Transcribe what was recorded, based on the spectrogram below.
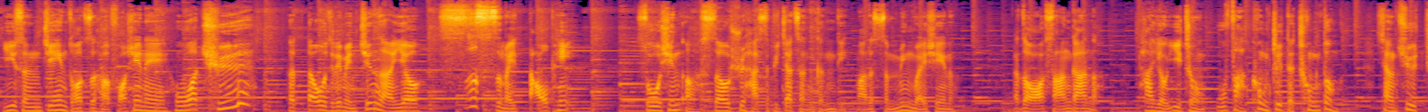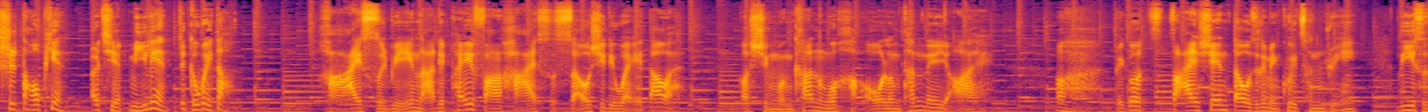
医生检查之后发现呢，我去，他肚子里面竟然有四十枚刀片，所幸啊手术还是比较成功的，没得生命危险了。那个阿三讲了，他有一种无法控制的冲动，想去吃刀片，而且迷恋这个味道。还是原来的配方，还是熟悉的味道啊！这新闻看得我喉咙痛的呀！哎，啊，别个宰相肚子里面可以充权，你是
